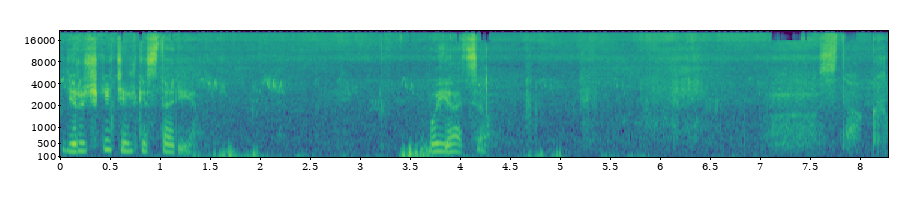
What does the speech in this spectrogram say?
дірочки тільки старі. Бояться. Ось так.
